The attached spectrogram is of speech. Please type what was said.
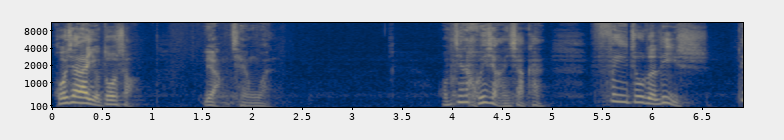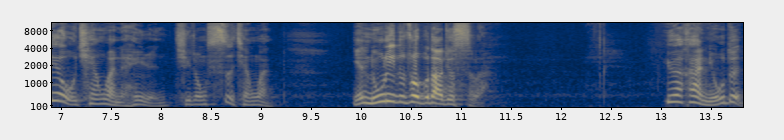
活下来有多少？两千万。我们今天回想一下，看非洲的历史，六千万的黑人，其中四千万连奴隶都做不到就死了。约翰牛顿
